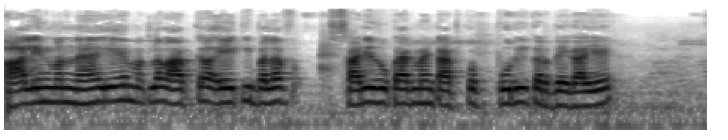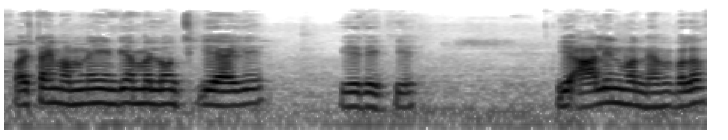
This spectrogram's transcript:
ऑल इन वन है ये मतलब आपका एक ही बल्ब सारी रिक्वायरमेंट आपको पूरी कर देगा ये। फ़र्स्ट टाइम हमने इंडिया में लॉन्च किया है ये। ये देखिए। ये ऑल इन वन है बल्ब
